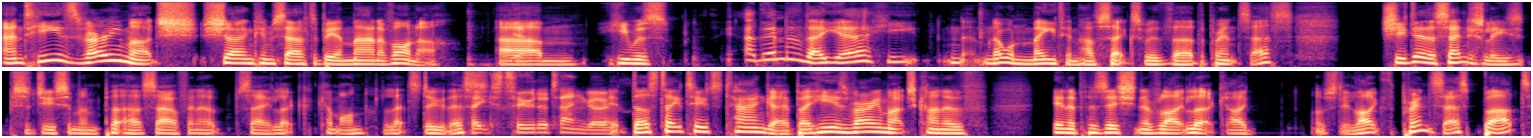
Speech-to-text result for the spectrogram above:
and he's very much showing himself to be a man of honor. Yeah. Um, he was at the end of the day, yeah. He n- no one made him have sex with uh, the princess. She did essentially seduce him and put herself in a say, look, come on, let's do this. Takes two to tango. It does take two to tango, but he is very much kind of in a position of like, look, I obviously like the princess, but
